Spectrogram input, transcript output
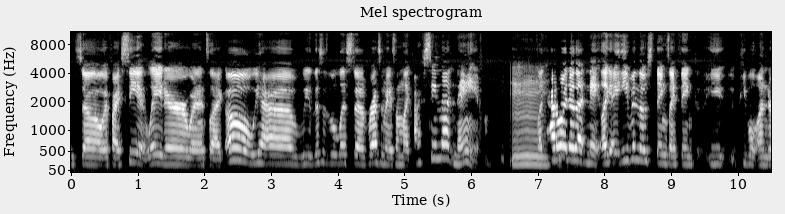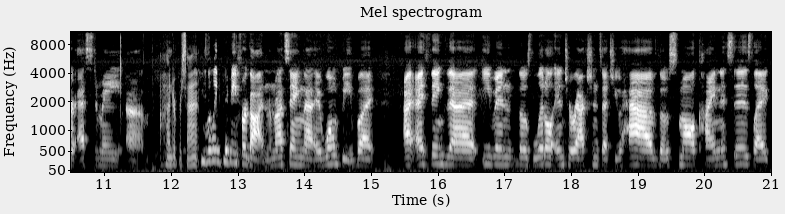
And so if I see it later when it's like, oh, we have, we, this is the list of resumes, I'm like, I've seen that name. Mm, Like, how do I know that name? Like, even those things, I think you people underestimate. Um, hundred percent. easily to be forgotten. I'm not saying that it won't be, but I, I think that even those little interactions that you have, those small kindnesses, like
